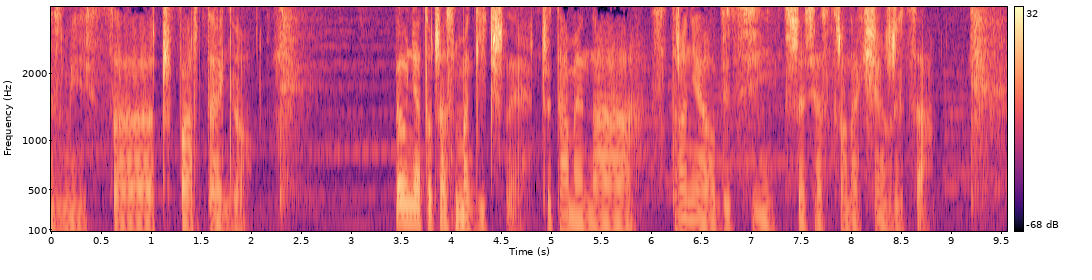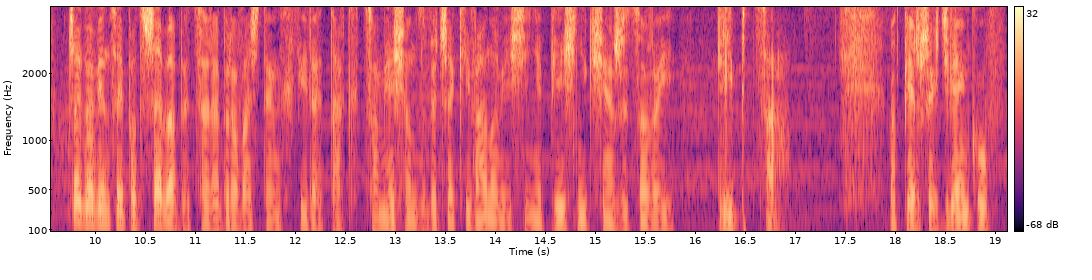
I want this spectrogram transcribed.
z miejsca czwartego. Pełnia to czas magiczny. Czytamy na stronie audycji Trzecia Strona Księżyca. Czego więcej potrzeba, by celebrować tę chwilę tak co miesiąc wyczekiwaną, jeśli nie pieśni księżycowej lipca? Od pierwszych dźwięków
